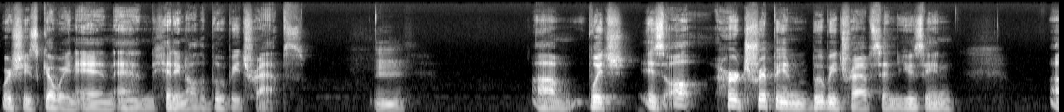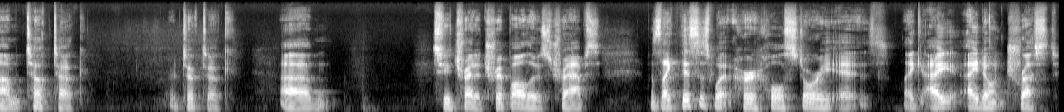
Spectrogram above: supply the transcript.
where she's going in and hitting all the booby traps, um, which is all her tripping booby traps and using um, tuk tuk or tuk tuk um, to try to trip all those traps. Was like this is what her whole story is. Like i i don't trust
